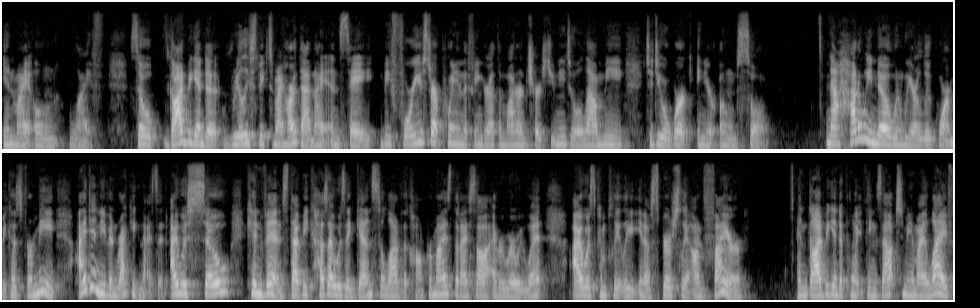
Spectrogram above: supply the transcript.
in my own life. So God began to really speak to my heart that night and say, before you start pointing the finger at the modern church, you need to allow me to do a work in your own soul. Now, how do we know when we are lukewarm? Because for me, I didn't even recognize it. I was so convinced that because I was against a lot of the compromise that I saw everywhere we went, I was completely, you know, spiritually on fire and God began to point things out to me in my life,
